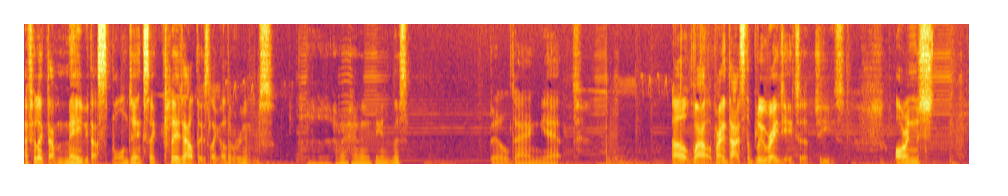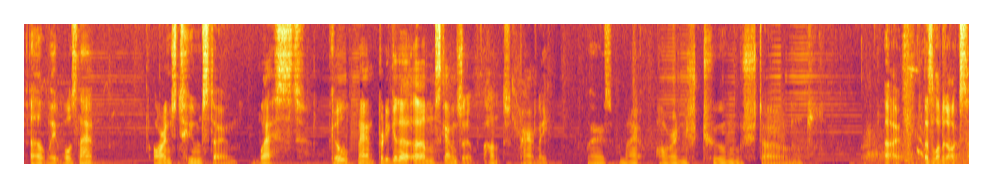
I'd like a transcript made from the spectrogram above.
I feel like that maybe that spawned in, because I cleared out those, like, other rooms. Uh, have I had anything in this building yet? Oh, wow, apparently that's the blue radiator. Jeez. Orange... Uh, wait, what was that? Orange Tombstone. West. Cool, man. Pretty good at um, scavenger hunt, apparently. Where's my orange tombstone? Uh-oh, there's a lot of dogs.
